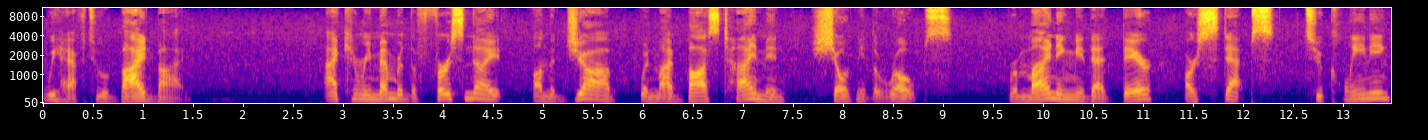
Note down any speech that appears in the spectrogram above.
we have to abide by. I can remember the first night on the job when my boss Timon showed me the ropes, reminding me that there are steps to cleaning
